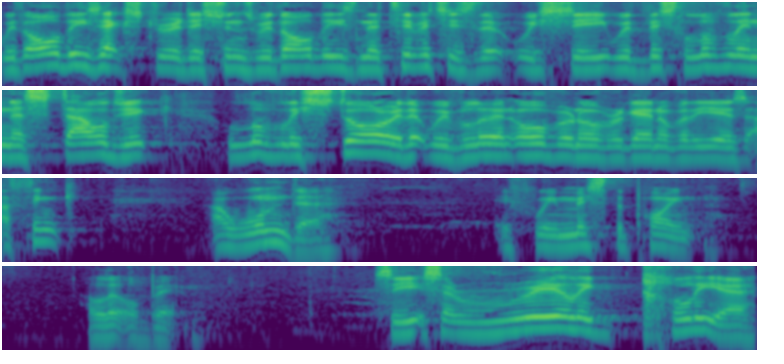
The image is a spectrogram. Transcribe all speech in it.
with all these extra additions, with all these nativities that we see, with this lovely nostalgic lovely story that we've learned over and over again over the years, I think, I wonder if we miss the point a little bit. See, it's a really clear,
